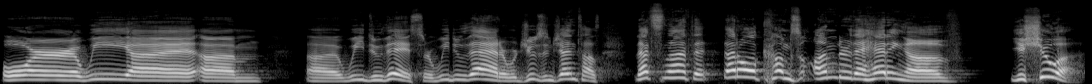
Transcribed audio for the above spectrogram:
or we, uh, um, uh, we do this, or we do that, or we're Jews and Gentiles. That's not that. That all comes under the heading of Yeshua.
